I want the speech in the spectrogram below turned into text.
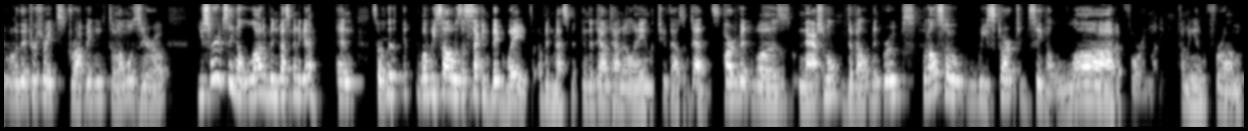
with interest rates dropping to almost zero, you started seeing a lot of investment again. And so the, it, what we saw was a second big wave of investment into downtown LA in the 2010s. Part of it was national development groups, but also we started seeing a lot of foreign money coming in from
